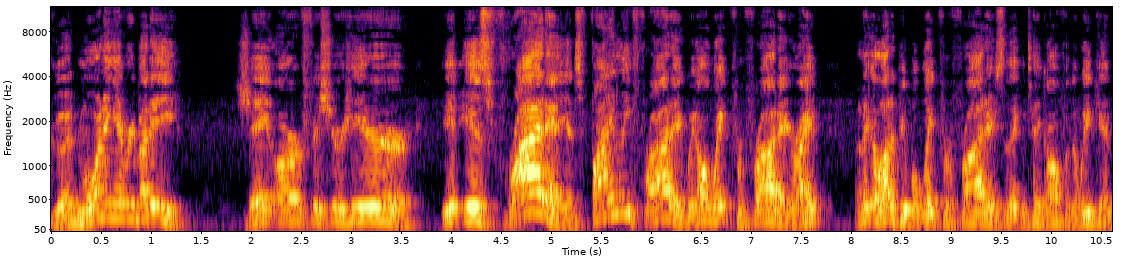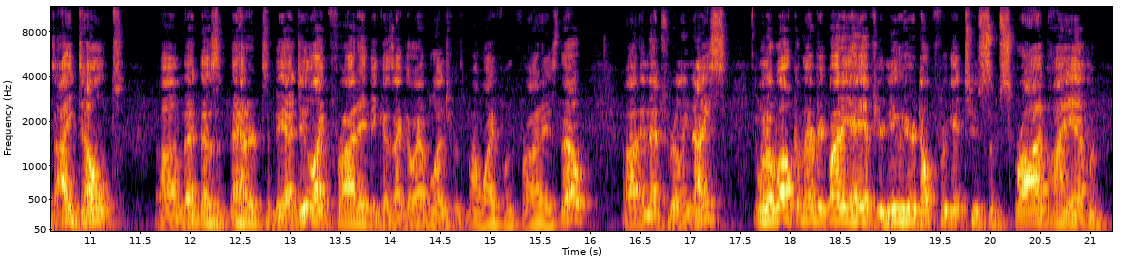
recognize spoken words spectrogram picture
good morning everybody. JR Fisher here. It is Friday. It's finally Friday. We all wait for Friday right? I think a lot of people wait for Friday so they can take off on the weekends. I don't. Um, that doesn't matter to me. I do like Friday because I go have lunch with my wife on Fridays though uh, and that's really nice. I want to welcome everybody. Hey if you're new here don't forget to subscribe. I am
